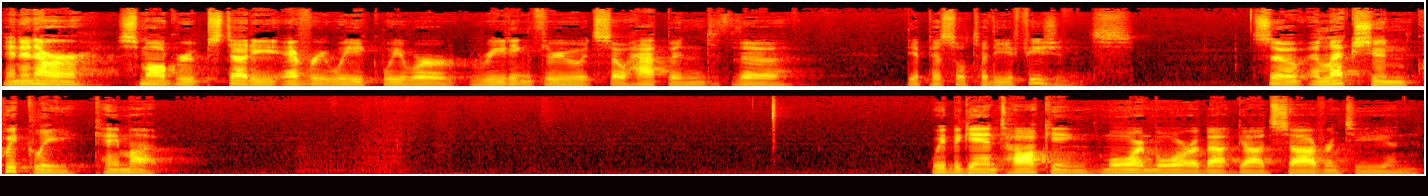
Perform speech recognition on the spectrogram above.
And in our small group study, every week we were reading through, it so happened, the the epistle to the Ephesians. So election quickly came up. We began talking more and more about God's sovereignty, and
